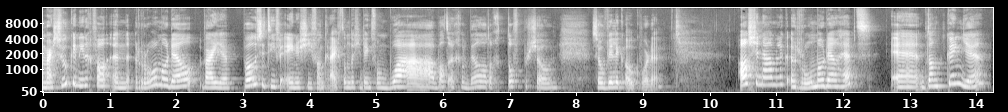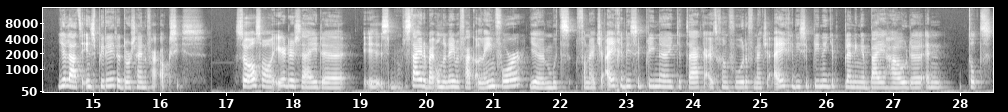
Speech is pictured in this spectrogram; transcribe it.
maar zoek in ieder geval een rolmodel waar je positieve energie van krijgt. Omdat je denkt van wauw, wat een geweldig tof persoon. Zo wil ik ook worden. Als je namelijk een rolmodel hebt, eh, dan kun je je laten inspireren door zijn of haar acties. Zoals we al eerder zeiden, sta je er bij ondernemen vaak alleen voor. Je moet vanuit je eigen discipline je taken uit gaan voeren, vanuit je eigen discipline je planningen bijhouden. En tot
